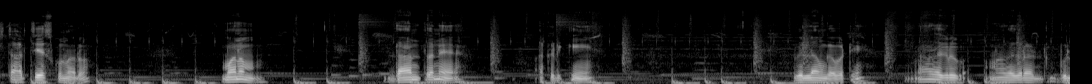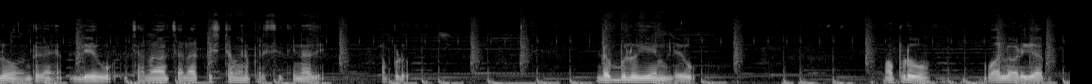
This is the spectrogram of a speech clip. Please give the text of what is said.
స్టార్ట్ చేసుకున్నారు. మనం దాంతోనే అక్కడికి వెళ్ళాం కాబట్టి నా దగ్గర నా దగ్గర డబ్బులు అంతగా లేవు. చాలా చాలా క్లిష్టమైన పరిస్థితి నాది అప్పుడు. డబ్బులు ఏం లేవు. అప్పుడు వాళ్ళు అడిగారు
